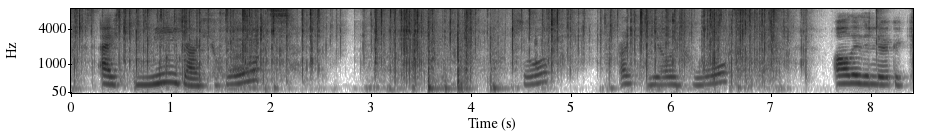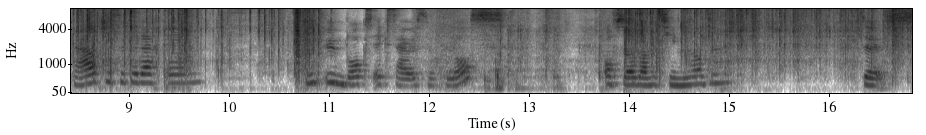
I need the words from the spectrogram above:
Het is echt mega groot. Zo. Echt heel groot. Al deze leuke kraaltjes zitten daarin. Die unbox ik zelfs nog los. Of zou dat misschien nu al doen. Dus.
